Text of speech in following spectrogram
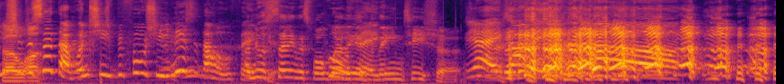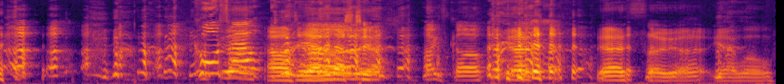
You should have I- said that when she before she knitted the whole thing. And you're saying this while Poor wearing thing. a clean T-shirt. Yeah, exactly. Caught out. Oh dear, I think that's two. Thanks, Carl. Yeah, yeah so, uh, yeah, well,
